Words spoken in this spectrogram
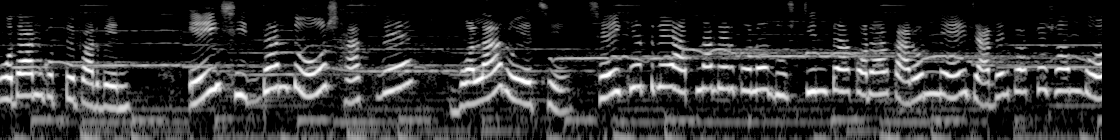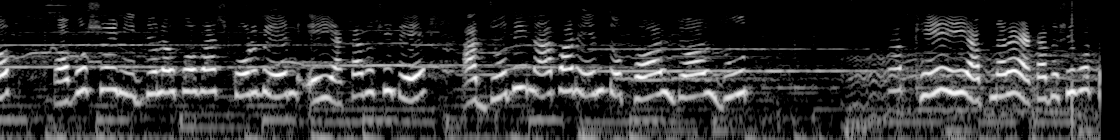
প্রদান করতে পারবেন। এই সিদ্ধান্ত শাস্ত্রে বলা রয়েছে। সেই ক্ষেত্রে আপনাদের কোনো দুশ্চিন্তা করার কারণ নেই। যাদের পক্ষে সম্ভব, অবশ্যই নির্জলা উপবাস করবেন এই একাদশীতে। আর যদি না পারেন, তো ফল, জল, দুধ খেয়েই আপনারা একাদশী ব্রত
